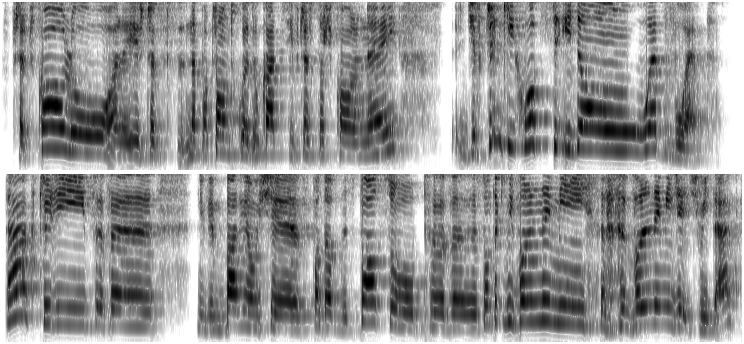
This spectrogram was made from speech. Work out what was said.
w przedszkolu, ale jeszcze w, na początku edukacji wczesnoszkolnej, dziewczynki i chłopcy idą web w web, tak? Czyli w, w nie wiem, bawią się w podobny sposób, w, są takimi wolnymi, wolnymi dziećmi, tak?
